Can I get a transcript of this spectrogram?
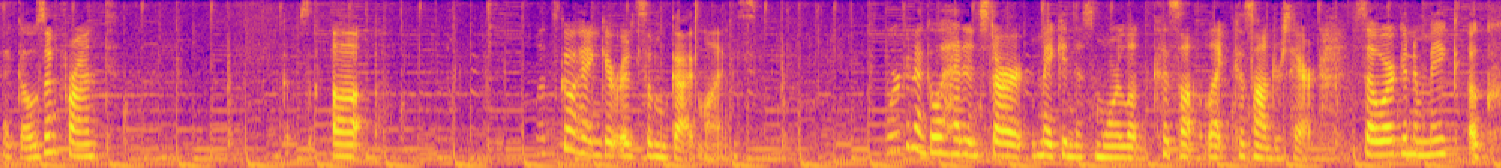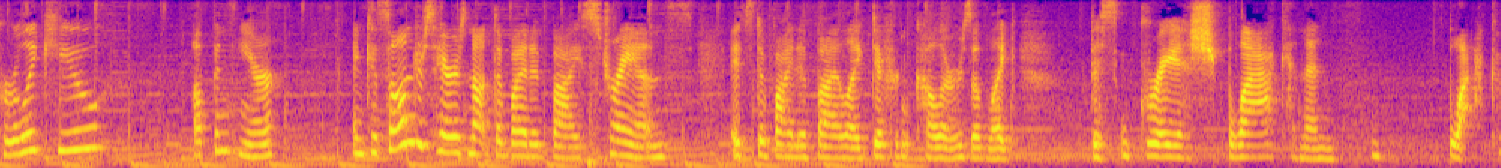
that goes in front goes up. Let's go ahead and get rid of some guidelines we're gonna go ahead and start making this more look like Cassandra's hair. So we're gonna make a curly Q up in here. And Cassandra's hair is not divided by strands. It's divided by like different colors of like this grayish black and then black.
